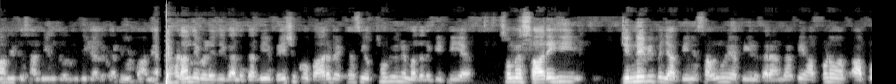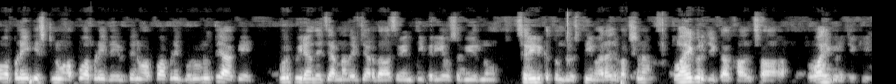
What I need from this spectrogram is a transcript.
ਭਾਵੇਂ ਕਿਸਾਨੀ ਅੰਦੋਲਨ ਦੀ ਗੱਲ ਕਰਨੀ ਭਾਵੇਂ ਹੜਾਂ ਦੇ ਵੇਲੇ ਦੀ ਗੱਲ ਕਰਨੀ ਬੇਸ਼ੱਕ ਉਹ ਬਾਹਰ ਬੈਠਾ ਸੀ, ਉੱਥੋਂ ਵੀ ਉਹਨੇ ਮਦਦ ਕੀਤੀ ਹੈ। ਸੋ ਮੈਂ ਸਾਰੇ ਹੀ, ਜਿੰਨੇ ਵੀ ਪੰਜਾਬੀ ਨੇ, ਸਭ ਨੂੰ ਇਹ ਅਪੀਲ ਕਰਾਂਗਾ ਕਿ ਆਪਣੋ ਆਪੋ ਆਪਣੇ ਇਸ਼ਟ ਨੂੰ, ਆਪੋ ਆਪਣੇ ਦੇਵਤੇ ਨੂੰ, ਆਪੋ ਆਪਣੇ ਗੁਰੂ ਨੂੰ ਧਿਆ ਕੇ ਗੁਰਪੀਰਾਂ ਦੇ ਚਰਨਾਂ ਦੇ ਵਿੱਚ ਅਰਦਾਸ ਬੇਨਤੀ ਕਰੀਏ, ਉਸ ਵੀਰ ਨੂੰ ਸਰੀਰਕ ਤੰਦਰੁਸਤੀ ਮਹਾਰਾਜ ਬਖਸ਼ਣਾ। ਵਾਹਿਗੁਰੂ ਜੀ ਕਾ ਖਾਲਸਾ, ਵਾਹਿਗੁਰੂ ਜੀ ਕੀ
